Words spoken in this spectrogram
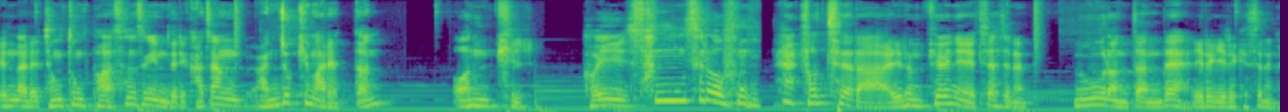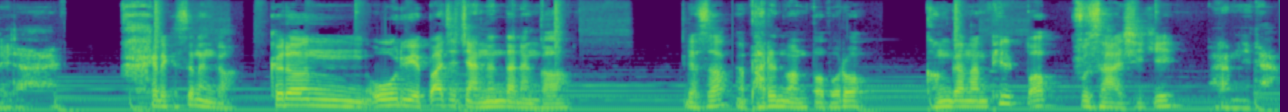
옛날에 정통파 선생님들이 가장 안 좋게 말했던 언필. 거의 상스러운 서체다 이런 표현이 사실은. 누런자인데 이렇게 이렇게 쓰는 거 이렇게. 이렇게 쓰는 거. 그런 오류에 빠지지 않는다는 거. 그래서 바른 완법으로 건강한 필법 구사하시기 바랍니다.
